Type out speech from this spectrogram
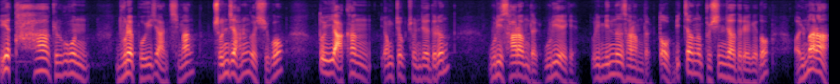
이게 다 결국은 눈에 보이지 않지만 존재하는 것이고 또 이 악한 영적 존재들은 우리 사람들, 우리에게, 우리 믿는 사람들, 또 믿지 않는 불신자들에게도 얼마나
